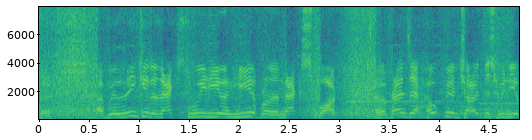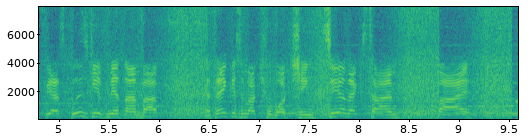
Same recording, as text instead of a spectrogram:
Uh, I will link you the next video here from the next spot. And my friends, I hope you enjoyed this video. If yes, please give me a thumb up. And thank you so much for watching. See you next time. Bye.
